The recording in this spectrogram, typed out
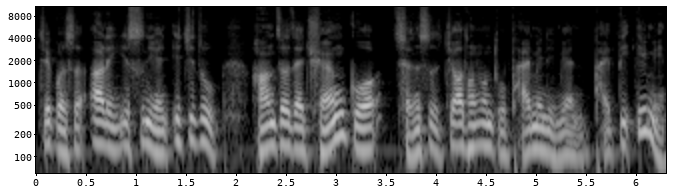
结果是二零一四年一季度，杭州在全国城市交通拥堵排名里面排第一名。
